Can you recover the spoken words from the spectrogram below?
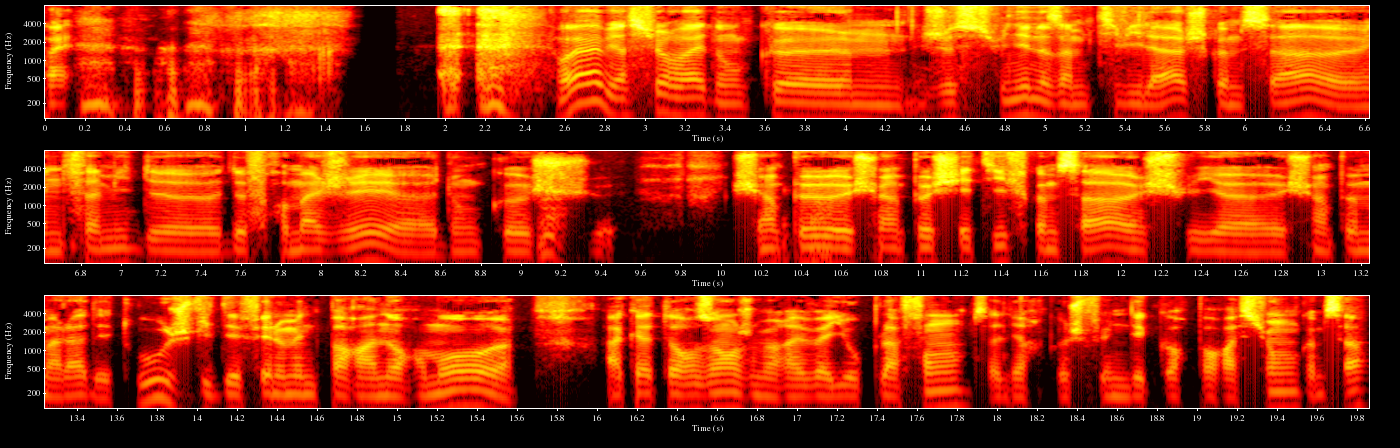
Ouais. ouais, bien sûr. Ouais. Donc, euh, je suis né dans un petit village comme ça, euh, une famille de, de fromagers. donc, je, Je suis un peu, je suis un peu chétif comme ça. Je suis, je suis un peu malade et tout. Je vis des phénomènes paranormaux. À 14 ans, je me réveille au plafond, c'est-à-dire que je fais une décorporation comme ça.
